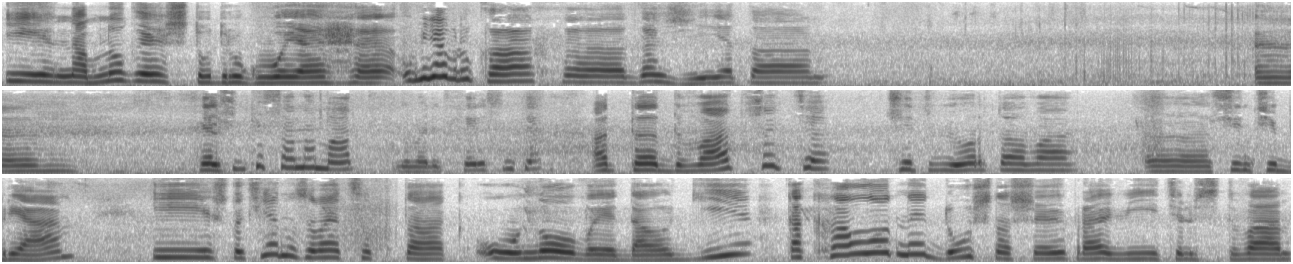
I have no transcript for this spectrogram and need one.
и на многое что другое. Э, у меня в руках э, газета э, Хельсинки Санамат, говорит Хельсинки, от 24 Э, сентября. И статья называется так «О новые долги, как холодный душ на шею правительства».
